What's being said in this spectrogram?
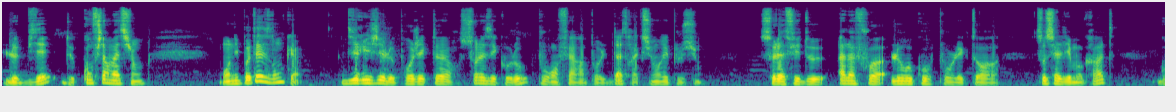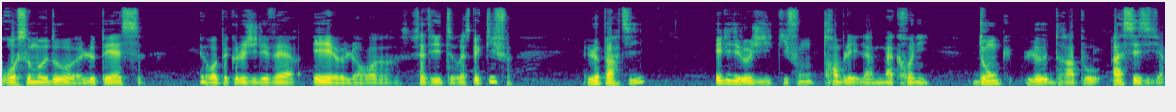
le biais de confirmation. Mon hypothèse donc, diriger le projecteur sur les écolos pour en faire un pôle d'attraction-répulsion. Cela fait d'eux à la fois le recours pour l'électorat social-démocrate, grosso modo l'EPS, Europe Écologie Les Verts et euh, leurs satellites respectifs, le parti et l'idéologie qui font trembler la Macronie. Donc le drapeau à saisir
